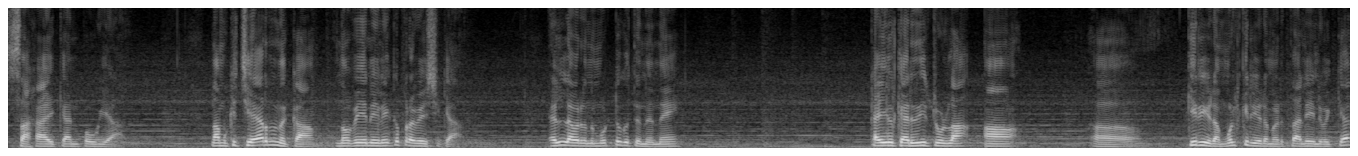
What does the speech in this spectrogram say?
സഹായിക്കാൻ പോവുകയാണ്. നമുക്ക് ചേർന്ന് നിൽക്കാം നൊവേനയിലേക്ക് പ്രവേശിക്കാം. എല്ലാവരും ഒന്ന് മുട്ടുകുത്തി നിന്നേ. കയ്യിൽ കരുതിയിട്ടുള്ള ആ കിരീടം മുൾക്കിരീടം എടുത്ത് തലയിൽ വയ്ക്കുക.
